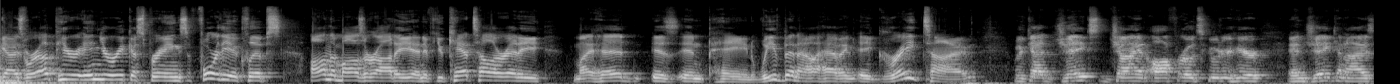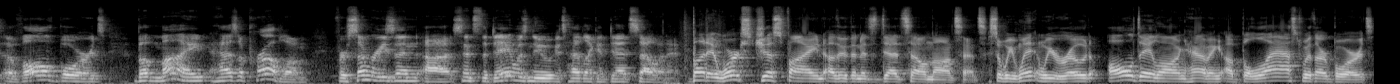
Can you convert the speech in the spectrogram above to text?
Guys, we're up here in Eureka Springs for the eclipse on the Maserati, and if you can't tell already, my head is in pain. We've been out having a great time. We've got Jake's giant off-road scooter here, and Jake and I's Evolve boards, but mine has a problem. For some reason, uh, since the day it was new, it's had like a dead cell in it. But it works just fine other than its dead cell nonsense. So we went and we rode all day long having a blast with our boards,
